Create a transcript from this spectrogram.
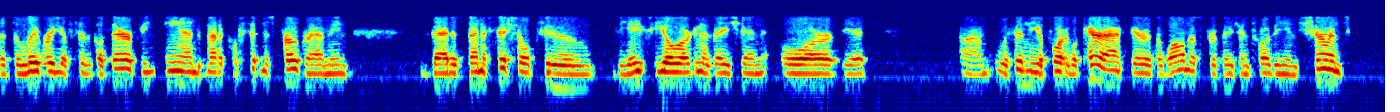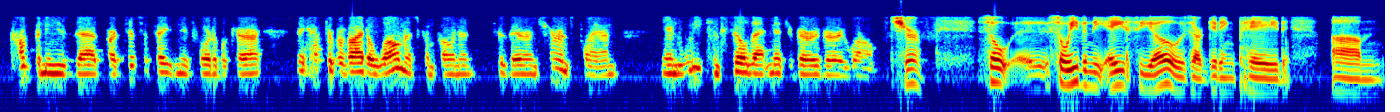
the delivery of physical therapy and medical fitness programming that is beneficial to the ACO organization or it um, within the Affordable Care Act, there is a wellness provision for the insurance companies that participate in the Affordable Care Act. They have to provide a wellness component to their insurance plan, and we can fill that niche very, very well. Sure. So, uh, so even the ACOs are getting paid um,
